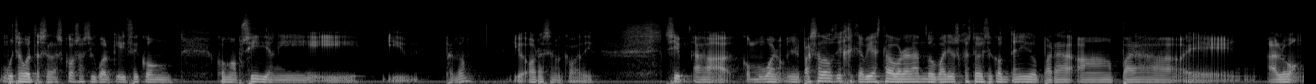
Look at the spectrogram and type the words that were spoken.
muchas vueltas a las cosas, igual que hice con, con Obsidian y, perdón, y ahora se me acaba de ir. Sí, uh, como bueno, en el pasado os dije que había estado valorando varios gestores de contenido para, uh, para eh, alo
